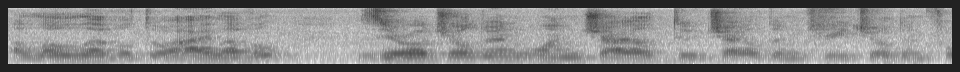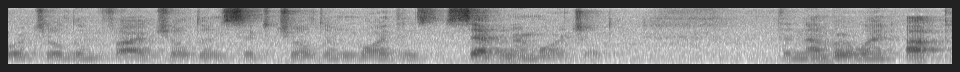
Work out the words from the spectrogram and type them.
a low level to a high level? Zero children, one child, two children, three children, four children, five children, six children, more than seven or more children. The number went up.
